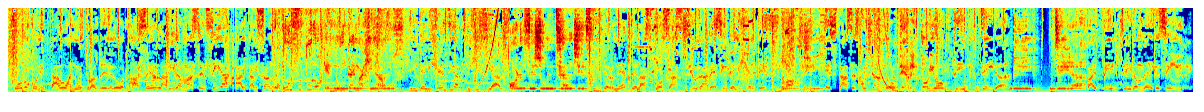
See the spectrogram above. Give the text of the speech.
Todo conectado a nuestro alrededor. Hacer la vida más sencilla alcanzando un futuro que nunca imaginamos. Inteligencia artificial. Artificial Intelligence. Internet de las cosas. Ciudades inteligentes. Blockchain. Estás escuchando Territorio Big Data. Big Data. By Big Data Magazine.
